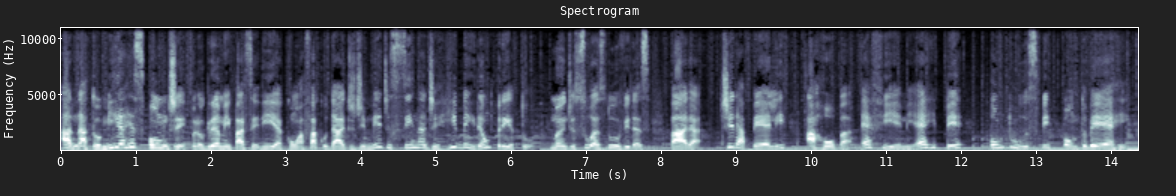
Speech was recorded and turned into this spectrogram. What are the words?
Anatomia Responde. Programa em parceria com a Faculdade de Medicina de Ribeirão Preto. Mande suas dúvidas para tirapele.fmrp.usp.br.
